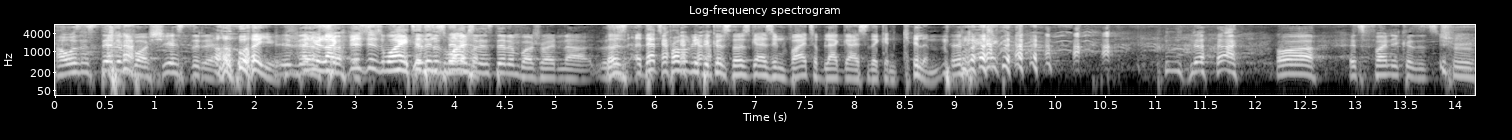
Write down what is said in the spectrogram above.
I was in Stellenbosch yesterday. Who are you? Yeah, And you're like, this is whiter this than is whiter Stellenbosch. than Stellenbosch right now. Those, is- that's probably because those guys invite a black guy so they can kill him. oh, it's funny because it's true.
